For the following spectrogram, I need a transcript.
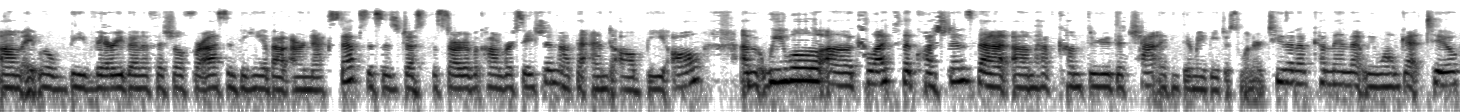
Um, it will be very beneficial for us in thinking about our next steps. This is just the start of a conversation, not the end all be all. Um, we will uh, collect the questions that have come through the chat. I think there may be just one or two that have come in that we won't get to,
